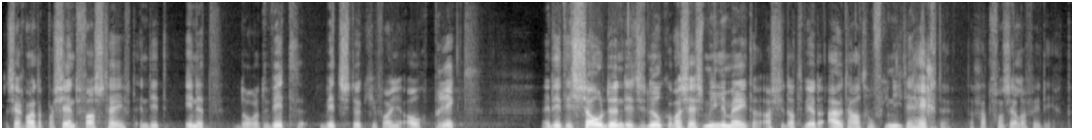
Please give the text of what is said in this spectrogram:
zeg maar, de patiënt vast heeft en dit in het, door het wit, wit stukje van je oog prikt. En dit is zo dun, dit is 0,6 mm. Als je dat weer eruit haalt, hoef je niet te hechten. Dat gaat vanzelf weer dicht.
